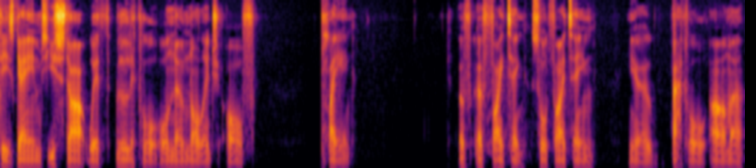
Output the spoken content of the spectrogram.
these games, you start with little or no knowledge of playing, of, of fighting, sword fighting, you know, battle armor,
